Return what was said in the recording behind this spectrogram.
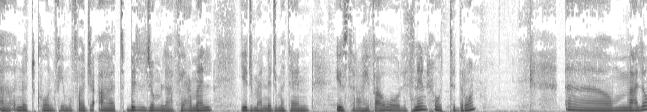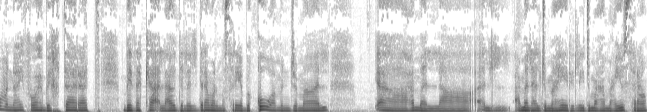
آه، أنه تكون في مفاجآت بالجملة في عمل يجمع النجمتين يسرى. وهيفاء والاثنين حوت تدرون؟ آه معلوم أنه هيفا وهبي اختارت بذكاء العودة للدراما المصرية بقوة من جمال آه عمل آه عملها الجماهيري اللي جمعها مع يسرى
